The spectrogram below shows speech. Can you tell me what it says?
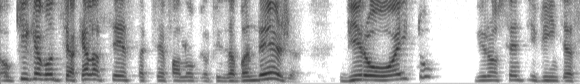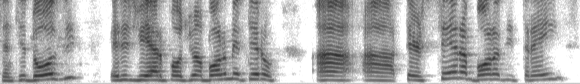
o que, que aconteceu? Aquela cesta que você falou que eu fiz a bandeja, virou oito, virou 120 a 112. Eles vieram para a última bola, meteram a, a terceira bola de três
